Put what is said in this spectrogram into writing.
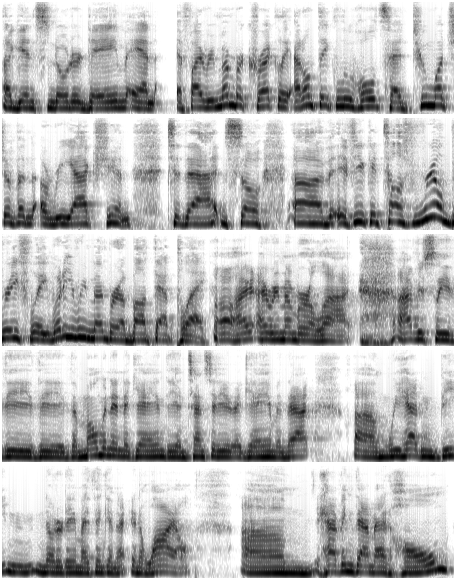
against Notre Dame. And if I remember correctly, I don't think Lou Holtz had too much of an, a reaction to that. So uh, if you could tell us real briefly, what do you remember about that play? Oh, I, I remember a lot. Obviously, the, the, the moment in the game, the intensity of the game, and that um, we hadn't beaten Notre Dame, I think, in a, in a while. Um, having them at home,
